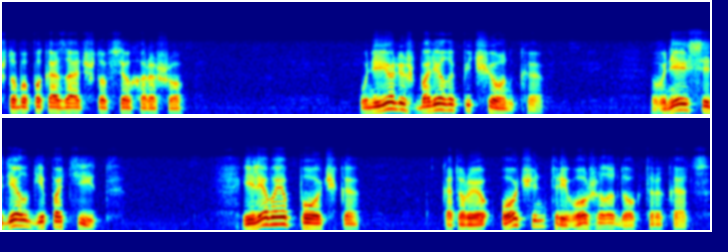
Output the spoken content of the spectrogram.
чтобы показать, что все хорошо. У нее лишь болела печенка, в ней сидел гепатит и левая почка, которая очень тревожила доктора Каца.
